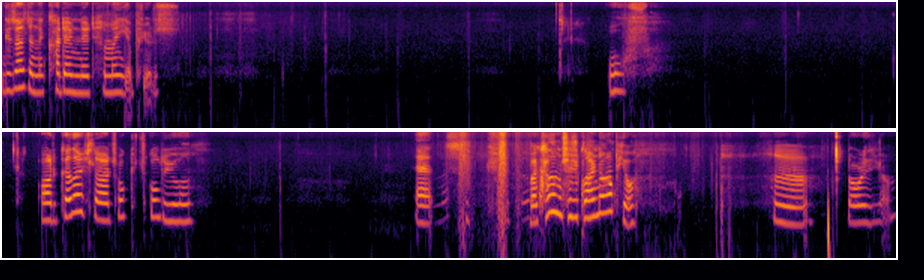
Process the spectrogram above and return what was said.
Güzelce ne kalemleri hemen yapıyoruz. Of. Arkadaşlar çok küçük oluyor. Evet. Bakalım çocuklar ne yapıyor? Hmm, doğru diyeceğim.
